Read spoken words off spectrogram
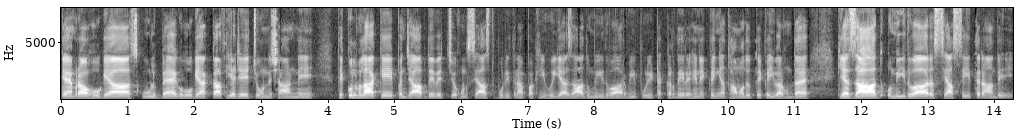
ਕੈਮਰਾ ਹੋ ਗਿਆ, ਸਕੂਲ ਬੈਗ ਹੋ ਗਿਆ, ਕਾਫੀ ਅਜੇ ਚੋਣ ਨਿਸ਼ਾਨ ਨੇ ਤੇ ਕੁੱਲ ਮਿਲਾ ਕੇ ਪੰਜਾਬ ਦੇ ਵਿੱਚ ਹੁਣ ਸਿਆਸਤ ਪੂਰੀ ਤਰ੍ਹਾਂ ਭਖੀ ਹੋਈ ਹੈ। ਆਜ਼ਾਦ ਉਮੀਦਵਾਰ ਵੀ ਪੂਰੀ ਟੱਕਰ ਦੇ ਰਹੇ ਨੇ। ਕਈਆਂ ਥਾਵਾਂ ਦੇ ਉੱਤੇ ਕਈ ਵਾਰ ਹੁੰਦਾ ਹੈ ਕਿ ਆਜ਼ਾਦ ਉਮੀਦਵਾਰ ਸਿਆਸੀ ਧਿਰਾਂ ਦੇ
